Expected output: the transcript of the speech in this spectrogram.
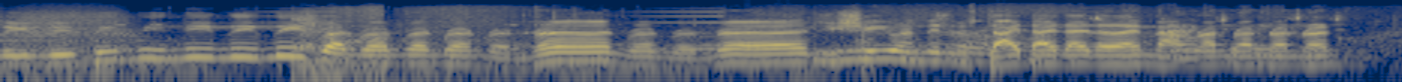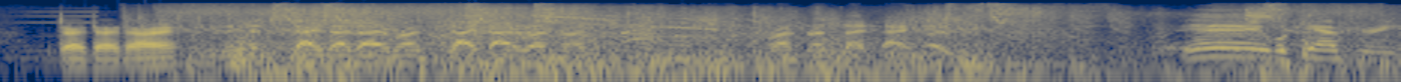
Lead, lead, lead, lead, lead, lead, lead. Run, run, run, run, run, run, run, run, run. You sure you want to do this? Die, die, die, die, not run, run, run, run. Die, die, die. die, die, die, run, die, die, run, run. Run, run, die, die. Yay, we're capturing.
